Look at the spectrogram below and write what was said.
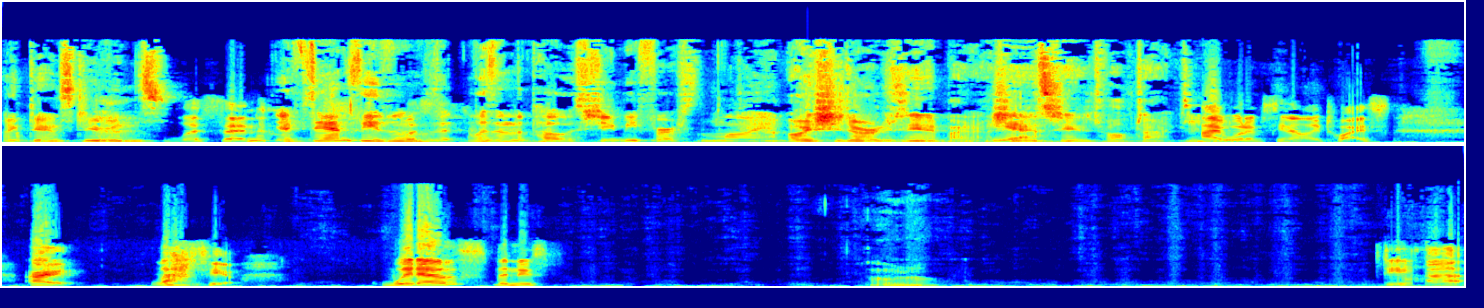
like Dan Stevens. Listen, if Dan Stevens was, was in the post, she'd be first in line. Oh, she'd already seen it by now. She Yeah. had seen it twelve times. I would have seen it like twice. All right, last few. Widows, the new. Oh no. Uh,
